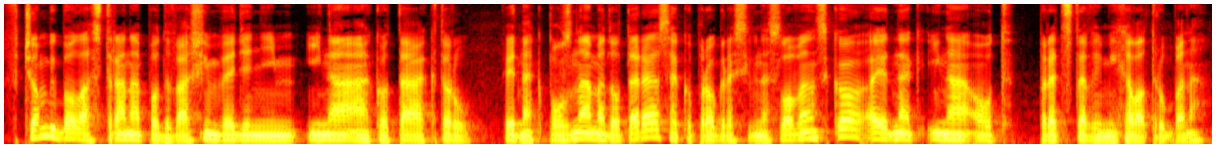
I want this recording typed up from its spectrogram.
V čom by bola strana pod vašim vedením iná ako tá, ktorú jednak poznáme doteraz ako progresívne Slovensko a jednak iná od predstavy Michala Trubana?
